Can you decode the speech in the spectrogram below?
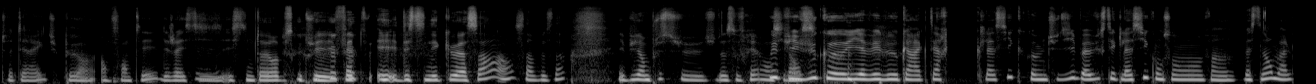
Tu as tes règles, tu peux enfanter. Déjà, mhm. estime-toi heureux parce que tu es faite et destinée que à ça, hein, c'est un peu ça. Et puis en plus, tu, tu dois souffrir en oui, silence. puis vu qu'il y avait le caractère classique, comme tu dis, bah, vu que c'était classique, on s'en... enfin, bah, c'est normal.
